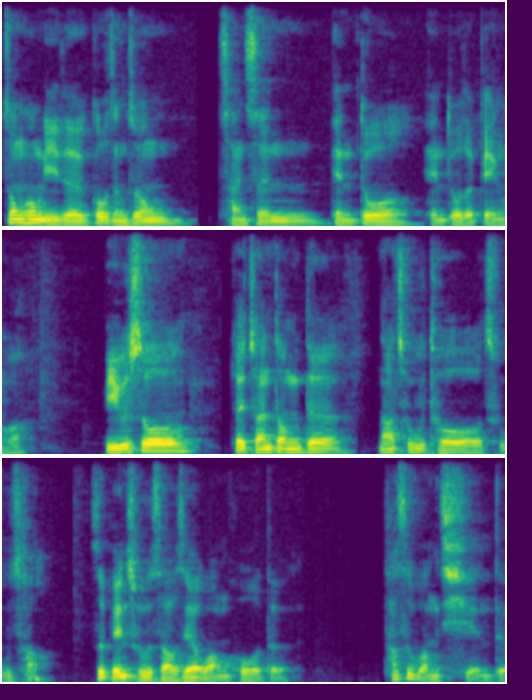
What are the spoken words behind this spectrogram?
种凤梨的过程中产生很多很多的变化。比如说，在传统的拿锄头除草，这边除草是要往后的，它是往前的，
